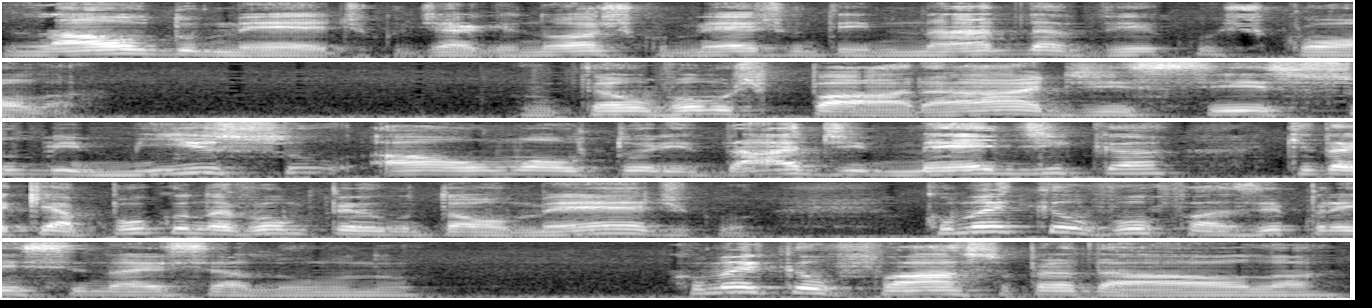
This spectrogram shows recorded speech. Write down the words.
Laudo médico, diagnóstico médico não tem nada a ver com escola. Então, vamos parar de ser submisso a uma autoridade médica que daqui a pouco nós vamos perguntar ao médico como é que eu vou fazer para ensinar esse aluno? Como é que eu faço para dar aula?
